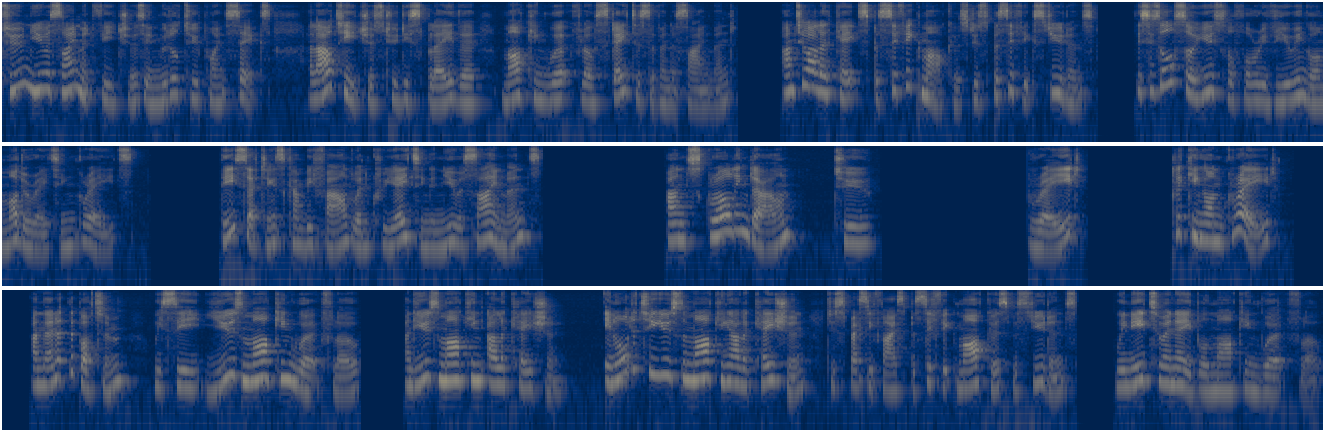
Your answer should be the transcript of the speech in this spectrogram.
Two new assignment features in Moodle 2.6 allow teachers to display the marking workflow status of an assignment and to allocate specific markers to specific students. This is also useful for reviewing or moderating grades. These settings can be found when creating a new assignment and scrolling down to Grade, clicking on Grade and then at the bottom we see Use Marking Workflow and Use Marking Allocation. In order to use the marking allocation to specify specific markers for students, we need to enable marking workflow.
